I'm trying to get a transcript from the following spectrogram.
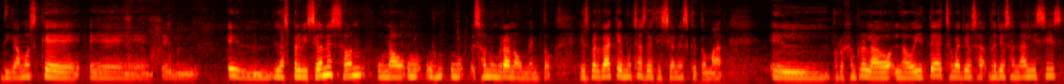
digamos que eh, las previsiones son, son un gran aumento. Es verdad que hay muchas decisiones que tomar por ejemplo, la, OIT ha hecho varios, varios análisis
